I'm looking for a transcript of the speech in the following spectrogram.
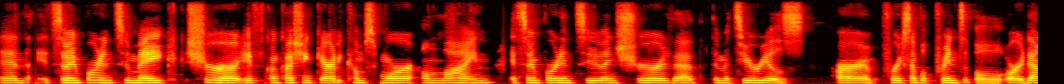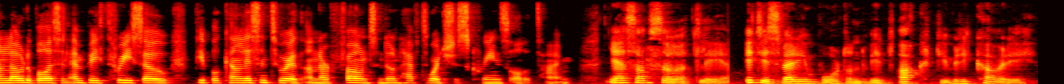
And it's so important to make sure if concussion care becomes more online, it's so important to ensure that the materials are, for example, printable or downloadable as an MP3 so people can listen to it on their phones and don't have to watch the screens all the time. Yes, absolutely. It is very important with active recovery.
